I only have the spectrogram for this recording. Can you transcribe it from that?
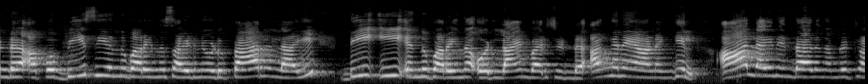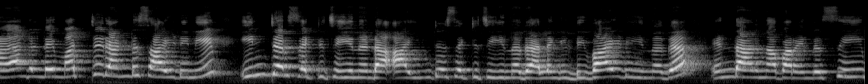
അപ്പൊ അപ്പോൾ ബി സി എന്ന് പറയുന്ന സൈഡിനോട് പാരലായി ഡി ഇ എന്ന് പറയുന്ന ഒരു ലൈൻ വരച്ചിട്ടുണ്ട്. അങ്ങനെയാണെങ്കിൽ ആ ലൈൻ എന്താണ്? നമ്മുടെ ട്രയാങ്കിളിന്റെ മറ്റ് രണ്ട് സൈഡിനെയും ഇന്റർസെക്ട് ചെയ്യുന്നുണ്ട്. ആ ഇന്റർസെക്ട് ചെയ്യുന്നത് അല്ലെങ്കിൽ ഡിവൈഡ് ചെയ്യുന്നത് എന്താണെന്നാ പറയുന്നത്? സെയിം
